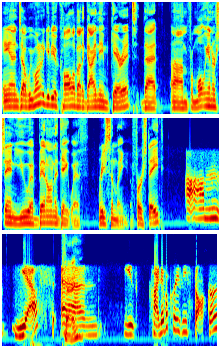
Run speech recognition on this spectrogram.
and uh, we wanted to give you a call about a guy named Garrett that, um, from what we understand, you have been on a date with recently, a first date. Um, yes, Okay. and he's kind of a crazy stalker.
